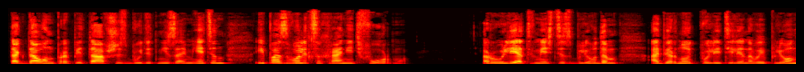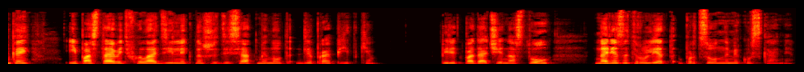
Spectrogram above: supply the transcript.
тогда он, пропитавшись, будет незаметен и позволит сохранить форму. Рулет вместе с блюдом обернуть полиэтиленовой пленкой и поставить в холодильник на 60 минут для пропитки. Перед подачей на стол нарезать рулет порционными кусками.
